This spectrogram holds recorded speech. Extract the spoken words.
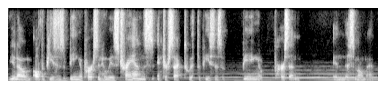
you know, all the pieces of being a person who is trans intersect with the pieces of being a person in this moment.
